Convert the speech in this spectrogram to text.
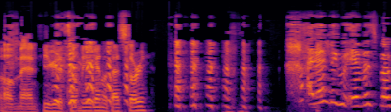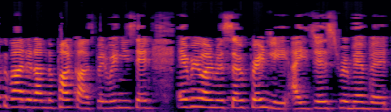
oh man, you're going to tilt me again with that story? I don't think we ever spoke about it on the podcast, but when you said everyone was so friendly, I just remembered.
